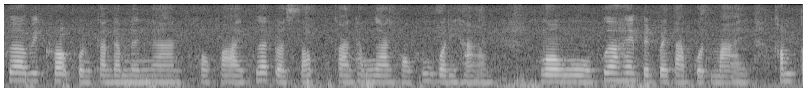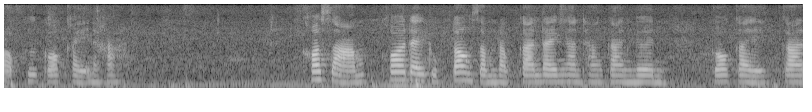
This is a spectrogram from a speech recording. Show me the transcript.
พื่อวิเคราะห์ผลการดำเนินงานคอควาย เพื่อตรวจสอบการทำงานของผู้บริหาร งองูเพื่อให้เป็นไปตามกฎหมายคำตอบคือกอไก่นะคะ ข้อ 3 ข้อใดถูกต้องสำหรับการรายงานทางการเงินกอไก่ การ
